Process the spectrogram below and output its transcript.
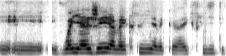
et, voyager avec lui avec, euh, avec fluidité.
